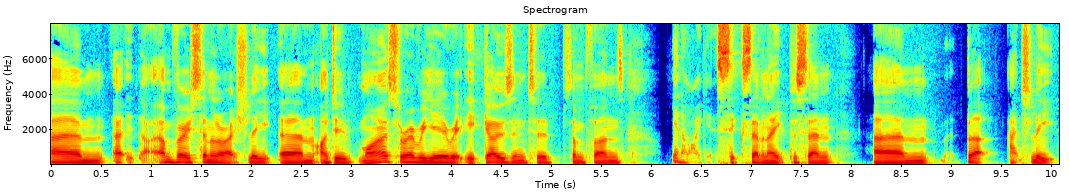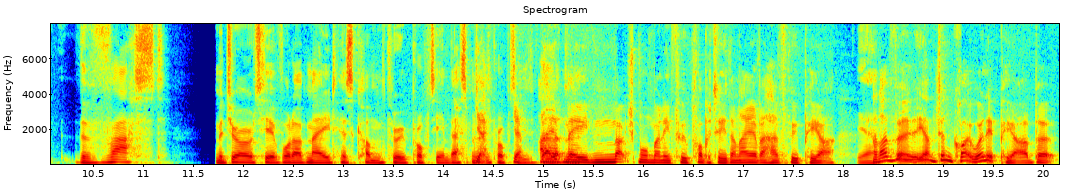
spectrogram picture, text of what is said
Um, I, I'm very similar actually. Um, I do my ISA every year. It, it goes into some funds. You know, I get six, seven, eight percent. Um, but actually, the vast majority of what I've made has come through property investment yeah, and property yeah. I have made much more money through property than I ever have through PR. Yeah. And I've uh, I've done quite well at PR, but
